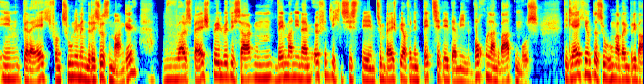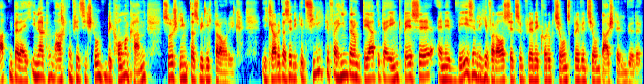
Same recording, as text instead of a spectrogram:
im Bereich von zunehmendem Ressourcenmangel. Als Beispiel würde ich sagen, wenn man in einem öffentlichen System zum Beispiel auf einen PCD-Termin wochenlang warten muss, die gleiche Untersuchung aber im privaten Bereich innerhalb von 48 Stunden bekommen kann, so stimmt das wirklich traurig. Ich glaube, dass eine gezielte Verhinderung derartiger Engpässe eine wesentliche Voraussetzung für eine Korruptionsprävention darstellen würde.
